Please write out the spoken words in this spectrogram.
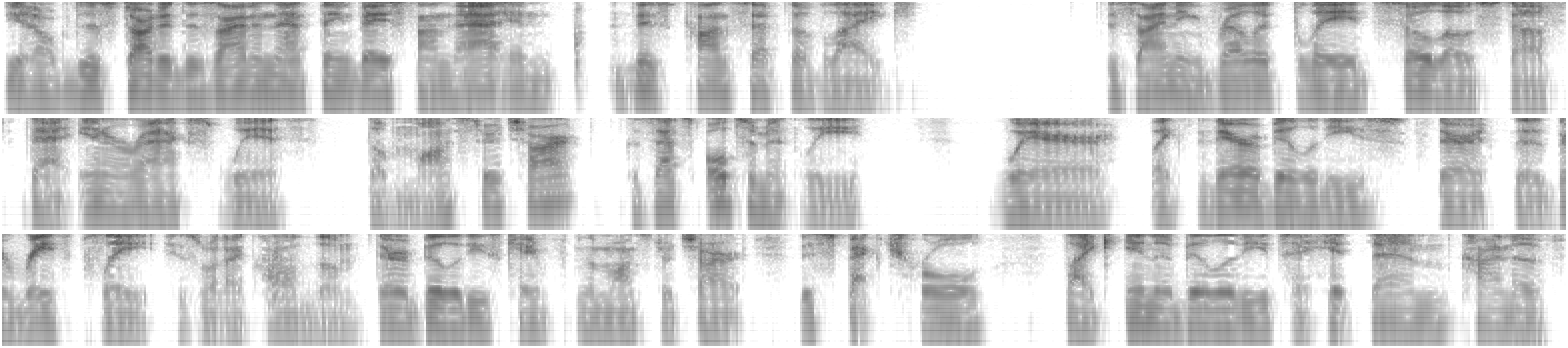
you know just started designing that thing based on that and mm-hmm. this concept of like designing relic blade solo stuff that interacts with the monster chart because that's ultimately where like their abilities their the, the wraith plate is what i called them. Their abilities came from the monster chart. The spectral like inability to hit them kind of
